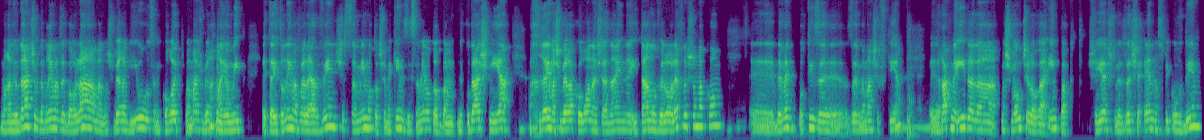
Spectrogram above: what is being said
כלומר אני יודעת שמדברים על זה בעולם, על משבר הגיוס, אני קוראת ממש ברמה יומית את העיתונים, אבל להבין ששמים אותו, שמקינזי שמים אותו בנקודה השנייה אחרי משבר הקורונה שעדיין איתנו ולא הולך לשום מקום, באמת אותי זה, זה ממש הפתיע, רק מעיד על המשמעות שלו והאימפקט שיש לזה שאין מספיק עובדים,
